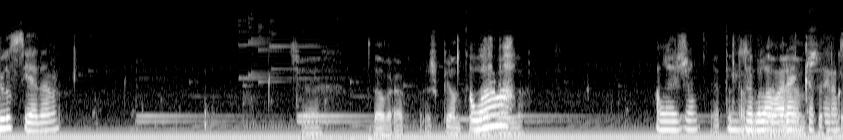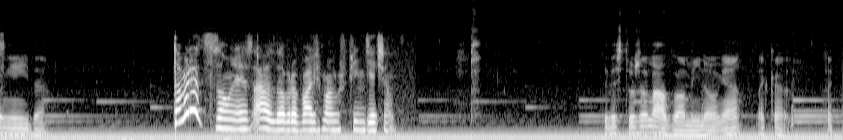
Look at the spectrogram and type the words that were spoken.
Plus jeden. Ciech. Dobra, już piąty Ała. level. Ale że... Ja to Mi tam zabolała z levelem ręka szybko teraz. nie idę. Tam redstone jest, ale dobra, walić mam już 50. Ty weź tu żelazo minął, nie? Taka, taki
